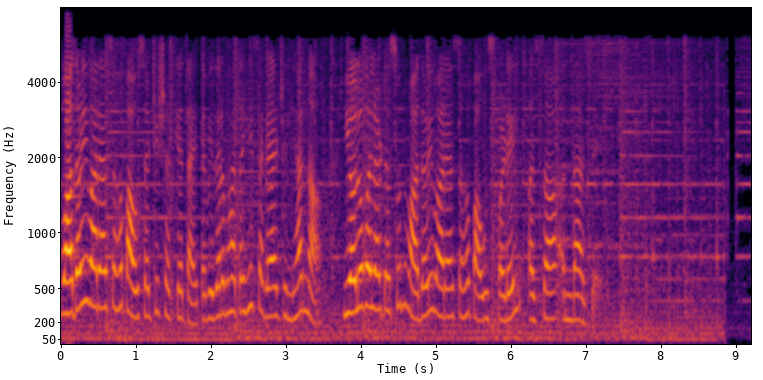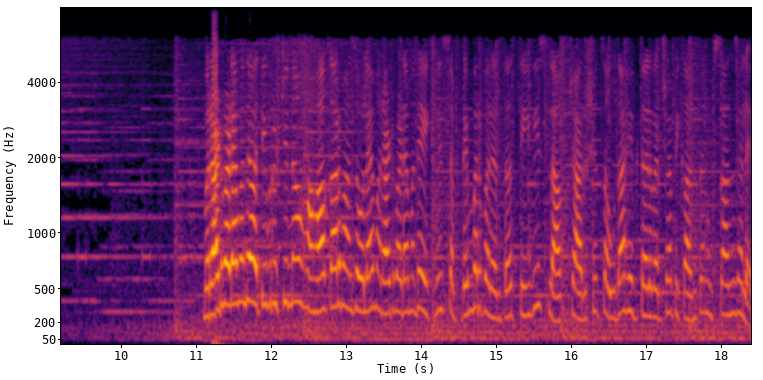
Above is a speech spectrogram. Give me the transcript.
वादळी वाऱ्यासह पावसाची शक्यता आहे. तर विदर्भातही सगळ्या जिल्ह्यांना येलो अलर्ट असून वादळी वाऱ्यासह पाऊस पडेल असा अंदाज आहे. मराठवाड्यामध्ये अतिवृष्टीनं हाहाकार माजवलाय. मराठवाड्यामध्ये एकवीस सप्टेंबरपर्यंत तेवीस लाख चारशे चौदा हेक्टरवरच्या पिकांचं नुकसान झालंय.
